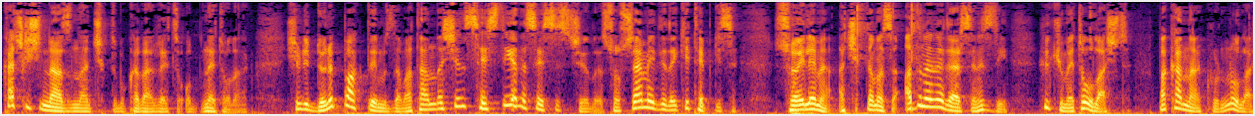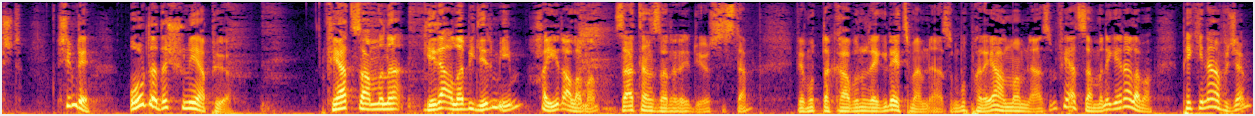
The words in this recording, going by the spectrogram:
kaç kişinin ağzından çıktı bu kadar net olarak. Şimdi dönüp baktığımızda vatandaşın sesli ya da sessiz çığlığı, sosyal medyadaki tepkisi, söyleme, açıklaması adına ne derseniz deyin. Hükümete ulaştı. Bakanlar Kurulu'na ulaştı. Şimdi orada da şunu yapıyor. Fiyat zammına geri alabilir miyim? Hayır alamam. Zaten zarar ediyor sistem. Ve mutlaka bunu regüle etmem lazım. Bu parayı almam lazım. Fiyat zammını geri alamam. Peki ne yapacağım?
